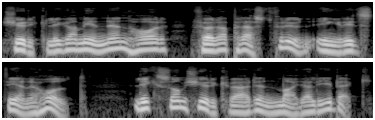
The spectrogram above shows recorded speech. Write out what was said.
Kyrkliga minnen har förra prästfrun Ingrid Steneholt liksom kyrkvärden Maja Libeck.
